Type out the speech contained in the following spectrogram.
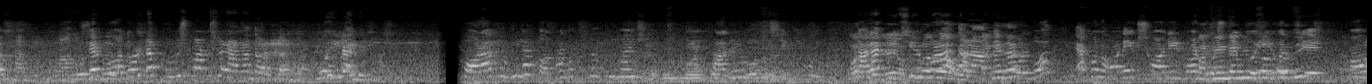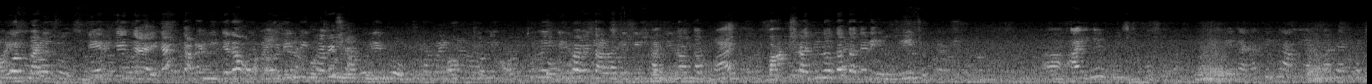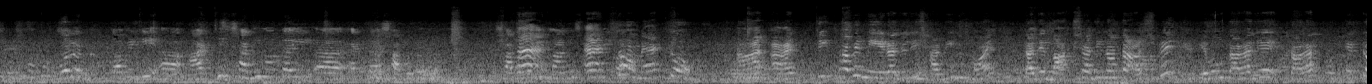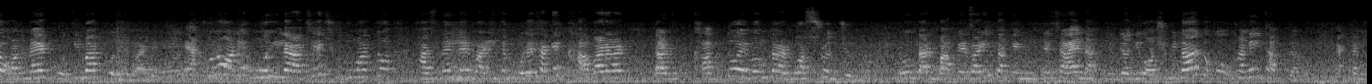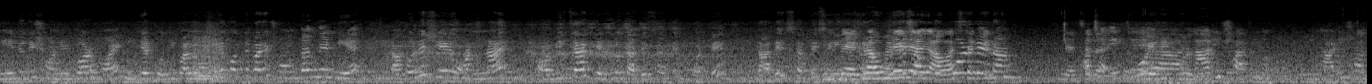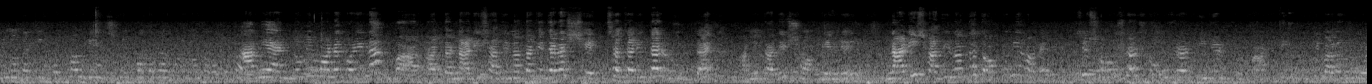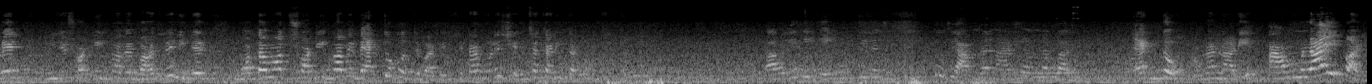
ওদের বদলটা পুরুষ মানুষের আনা দরকার মহিলাদের। পড়া মহিলা তথাকথিত ফিনান্সিয়াল তাদের উদ্দেশ্যে কি বলব? তারা পিছিয়ে পড়া তারা আমি বলব এখন অনেক স্বনির্ভর তৈরি হচ্ছে অঙ্গনবাড়ি যে যে জায়গায় তারা নিজেরা অর্থনৈতিকভাবে অর্থনৈতিকভাবে তারা যদি স্বাধীনতা পায় বাক স্বাধীনতা তাদের এমনিই চলে আসে। আহ, আইনের পৃষ্ঠপোষকতা। এই জায়গা থেকে আমি আপনাকে একটা প্রশ্ন বলুন। তবে কি আর্থিক স্বাধীনতাই একটা স্বাবলম্বী হ্যাঁ স্বাবলম্বী মানুষ একদম একদম। আর আর্থিকভাবে মেয়েরা যদি স্বাধীন হয় তাদের বাক স্বাধীনতা আসবে এবং তারা যে তারা প্রত্যেকটা অন্যায়ের প্রতিবাদ করতে পারবে। এখনও অনেক মহিলা আছে শুধুমাত্র হাজব্যান্ডের বাড়িতে পড়ে থাকে খাবার আর তার খাদ্য এবং তার বস্ত্রর জন্য। এবং তার বাপের বাড়ি তাকে নিতে চায় না। যদি অসুবিধা হয় তোকে ওখানেই থাকতে হবে। একটা মেয়ে যদি স্বনির্ভর হয় নিজের প্রতিপালন নিজে করতে পারে সন্তানদের নিয়ে তাহলে সেই অন্যায় অবিচার যেগুলো তাদের সাথে ঘটে তাদের সাথে সেই ব্যাকগ্রাউন্ডের সম্পর্ক না। আচ্ছা এই যে নারী স্বাধীনতা নারী স্বাধীনতা কি কোথাও গিয়ে আমি একদমই মনে করি না নারী স্বাধীনতাকে যারা স্বেচ্ছাচারিতার রূপ দেয় আমি তাদের সঙ্গে নেই। নারী স্বাধীনতা তখনই হবে যে সংসার সংসার নিজের আর্থিক প্রতিপালন করে নিজে সঠিকভাবে বাঁচবে নিজের মতামত সঠিকভাবে ব্যক্ত করতে পারবে। সেটা বলে স্বেচ্ছাচারিতা। তাহলে কি এই উক্তিতে যুক্তিযুক্ত যে আমরা নারী আমরা পারি? একদম আমরা নারী আমরাই পারি।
